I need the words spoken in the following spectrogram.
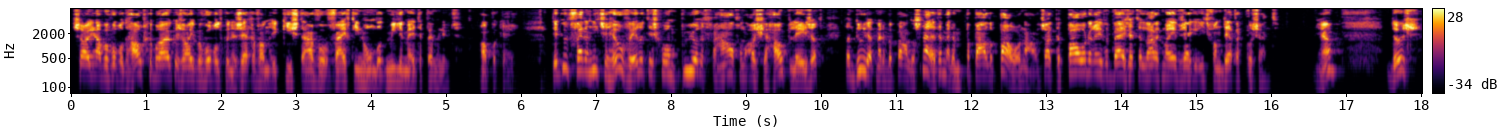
Zou je nou bijvoorbeeld hout gebruiken, zou je bijvoorbeeld kunnen zeggen van ik kies daarvoor 1500 millimeter per minuut. Hoppakee. Dit doet verder niet zo heel veel. Het is gewoon puur het verhaal van als je hout lasert, dan doe je dat met een bepaalde snelheid, hè, met een bepaalde power. Nou, zal ik de power er even bij zetten, laat ik maar even zeggen iets van 30%. Ja? Dus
